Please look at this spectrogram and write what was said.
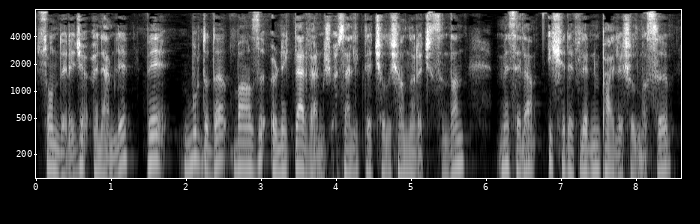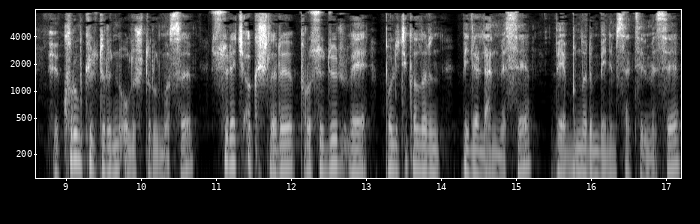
son derece önemli ve burada da bazı örnekler vermiş özellikle çalışanlar açısından. Mesela iş hedeflerinin paylaşılması, e, kurum kültürünün oluşturulması, süreç akışları, prosedür ve politikaların belirlenmesi, ve bunların benimsetilmesi,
